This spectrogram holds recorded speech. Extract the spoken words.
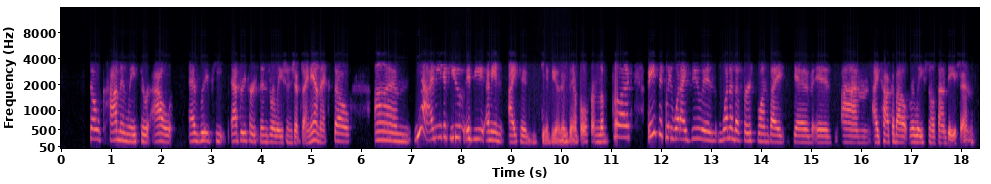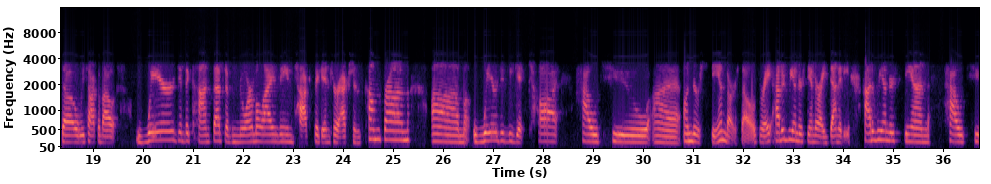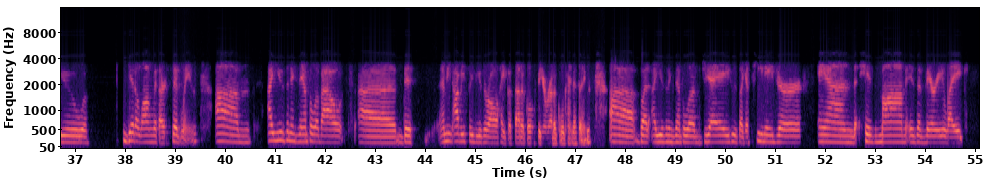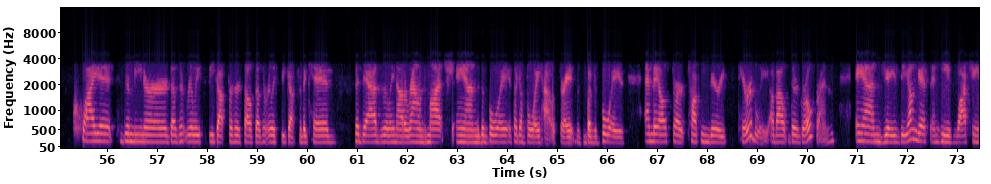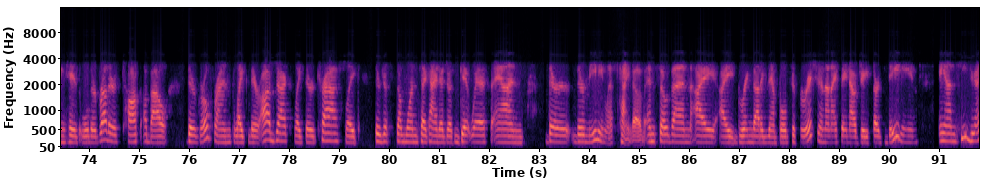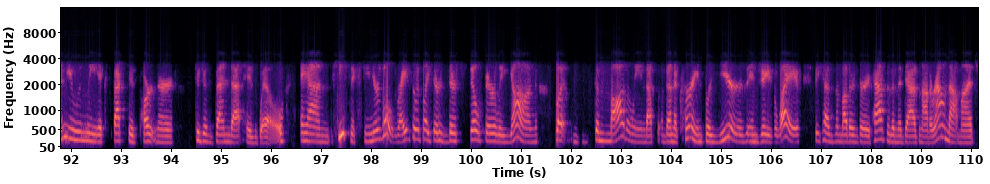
so commonly throughout every pe- every person's relationship dynamic. So um, yeah, I mean, if you, if you, I mean, I could give you an example from the book. Basically, what I do is one of the first ones I give is um, I talk about relational foundation. So we talk about where did the concept of normalizing toxic interactions come from? Um, where did we get taught how to uh, understand ourselves, right? How did we understand our identity? How did we understand how to get along with our siblings. Um, I use an example about uh, this. I mean, obviously, these are all hypothetical, theoretical kind of things. Uh, but I use an example of Jay, who's like a teenager, and his mom is a very like quiet demeanor, doesn't really speak up for herself, doesn't really speak up for the kids the dad's really not around much and the boy, it's like a boy house, right? It's a bunch of boys and they all start talking very terribly about their girlfriends. And Jay's the youngest and he's watching his older brothers talk about their girlfriends like they're objects, like they're trash, like they're just someone to kind of just get with and they're they're meaningless kind of. And so then I I bring that example to fruition and I say now Jay starts dating and he genuinely expects his partner to just bend at his will. And he's 16 years old, right? So it's like they're, they're still fairly young, but the modeling that's been occurring for years in Jay's life because the mother's very passive and the dad's not around that much,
